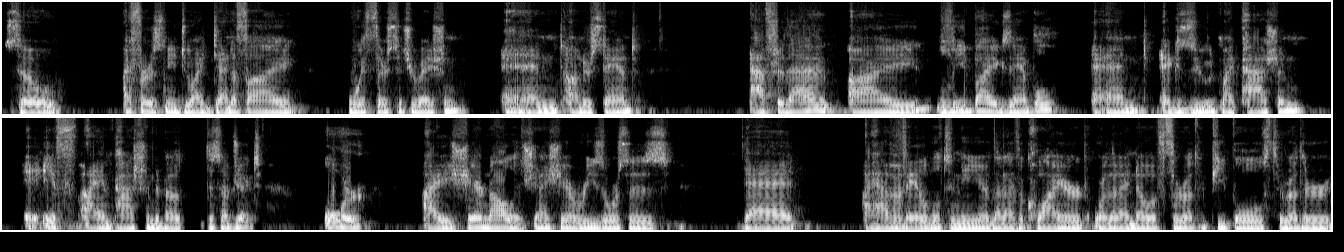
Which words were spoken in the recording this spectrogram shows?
So I first need to identify with their situation and understand. After that, I lead by example and exude my passion if I am passionate about the subject, or I share knowledge and I share resources that I have available to me or that I've acquired or that I know of through other people, through other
